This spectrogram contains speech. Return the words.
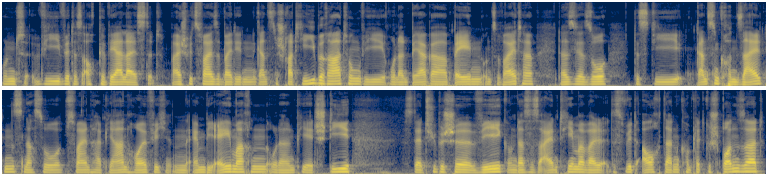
und wie wird es auch gewährleistet. Beispielsweise bei den ganzen Strategieberatungen wie Roland Berger, Bain und so weiter. Da ist es ja so, dass die ganzen Consultants nach so zweieinhalb Jahren häufig ein MBA machen oder ein PhD. Das ist der typische Weg und das ist ein Thema, weil das wird auch dann komplett gesponsert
